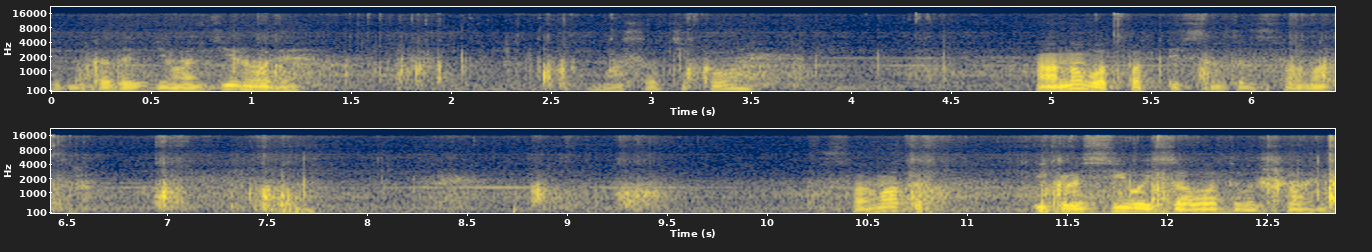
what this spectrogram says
Видно, когда их демонтировали. Масло текло. А, ну вот подписан трансформатор. Трансформатор и красивый салатовый шарик.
